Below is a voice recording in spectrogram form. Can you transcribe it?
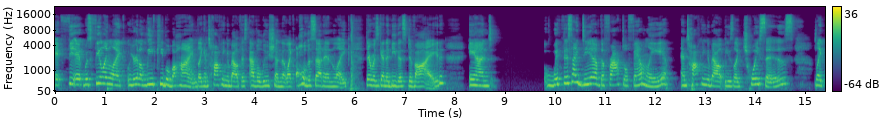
it it was feeling like you're gonna leave people behind, like in talking about this evolution that like all of a sudden like there was gonna be this divide, and with this idea of the fractal family and talking about these like choices, like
